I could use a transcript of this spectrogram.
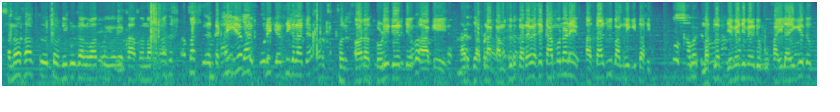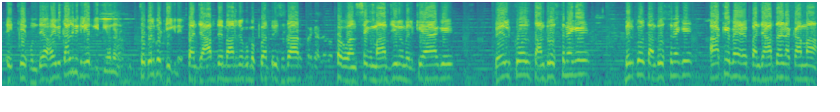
ਸੰਧਵਾ ਸਾਹਿਬ ਤੁ- ਤੁਹਾਡੀ ਕੋਈ ਗੱਲਬਾਤ ਹੋਈ ਹੋਵੇ ਖਾਸ ਉਹਨਾਂ ਨਾਲ? ਆਪਾਂ ਇਕੱਠੇ ਹੀ ਆ ਪੂਰੀ ਚੜ੍ਹਦੀ ਕਲਾ ਚ ਆ। ਔਰ ਥੋੜੀ ਦੇਰ ਚ ਆ ਕੇ ਆਪਣਾ ਕੰਮ ਸ਼ੁਰੂ ਕਰ ਰਹੇ। ਵੈਸੇ ਕੰਮ ਉਹਨਾਂ ਨੇ ਹਸਪਤਾਲ ਚ ਵੀ ਬੰਦ ਨਹੀਂ ਕੀਤਾ ਸੀ। ਮਤਲਬ ਜਿਵੇਂ ਜਿਵੇਂ ਜੋ ਫਾਈਲ ਆਏਗੀ ਤਾਂ ਇੱਥੇ ਹੁੰਦਿਆਂ ਹੋਏ ਵੀ ਕੱਲ ਵੀ ਕਲੀਅਰ ਕੀਤੀ ਉਹਨਾਂ ਨੇ। ਸੋ ਬਿਲਕੁਲ ਠੀਕ ਨੇ। ਪੰਜਾਬ ਦੇ ਮਾਨਯੋਗ ਮੁੱਖ ਮੰਤਰੀ ਸਰਦਾਰ ਭਗਵੰਤ ਸਿੰਘ ਮਾਨ ਜੀ ਨੂੰ ਮਿਲ ਕੇ ਆਵਾਂਗੇ ਬਿਲਕੁਲ ਤੰਦਰੁਸਤ ਨੇਗੇ। ਬਿਲਕੁਲ ਤੰਦਰੁਸਤ ਨੇਗੇ। ਆ ਕੇ ਪੰਜਾਬ ਦਾ ਜਿਹੜਾ ਕੰਮ ਆ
